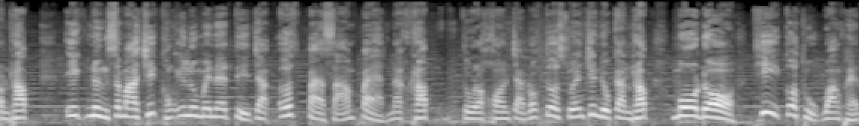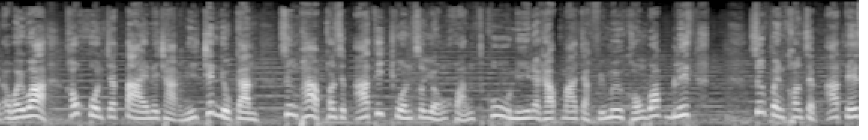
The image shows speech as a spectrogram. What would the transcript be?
รครับ อีกหนึ่งสมาชิกของ Illuminati จาก Earth 838 นะครับตัวละครจากดรสเตรนเช่นเดียวกันครับโมดอที่ก็ถูกวางแผนเอาไว้ว่า เขาควรจะตายในฉากนี้เช่นเดียวกัน ซึ่งภาพคอนเซปต์อาร์ตที่ชวนสยองขวัญคู่นี้นะครับ มาจากฝีมือของ Rob Bliss ซึ่งเป็นคอนเซปต์อาร์ติส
